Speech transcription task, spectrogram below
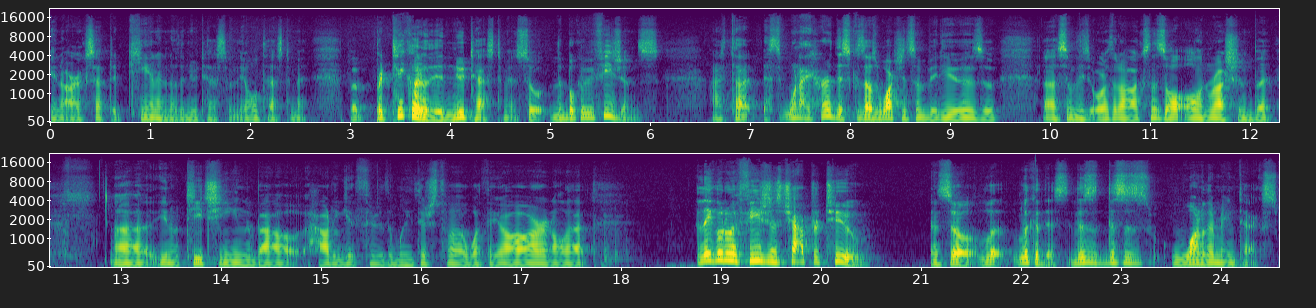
in our accepted canon of the New Testament, the Old Testament, but particularly the New Testament. So the book of Ephesians. I thought when I heard this because I was watching some videos of uh, some of these Orthodox. This is all, all in Russian, but uh, you know, teaching about how to get through the Mlitirstva, what they are, and all that. And they go to Ephesians chapter two, and so look, look at this. This is this is one of their main texts.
